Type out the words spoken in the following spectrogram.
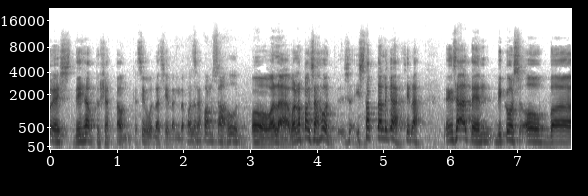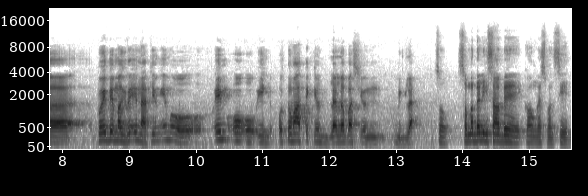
US, they have to shut down kasi wala silang napasa. Walang pang sahod. Oh, wala. Walang pang sahod. Stop talaga sila. Yung sa atin, because of uh, pwede mag-reenact, yung MOO, MOOE, automatic yun, lalabas yun bigla. So, sa madaling sabi, Congressman Sid,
